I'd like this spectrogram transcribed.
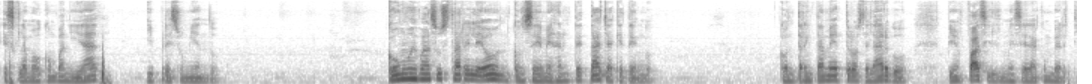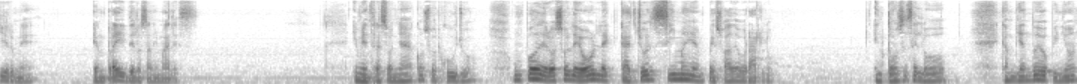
exclamó con vanidad y presumiendo ¿Cómo me va a asustar el león con semejante talla que tengo? Con treinta metros de largo, bien fácil me será convertirme en rey de los animales. Y mientras soñaba con su orgullo, un poderoso león le cayó encima y empezó a devorarlo. Entonces el lobo, cambiando de opinión,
